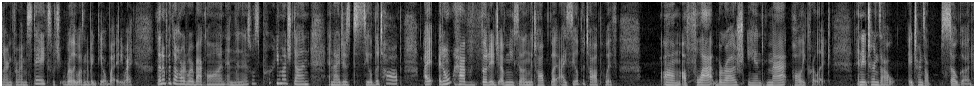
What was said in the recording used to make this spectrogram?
learned from my mistakes, which really wasn't a big deal. But anyway, then I put the hardware back on and then this was pretty much done and I just sealed the top. I, I don't have footage of me sealing the top, but I sealed the top with um, a flat brush and matte polyacrylic. And it turns out, it turns out so good.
